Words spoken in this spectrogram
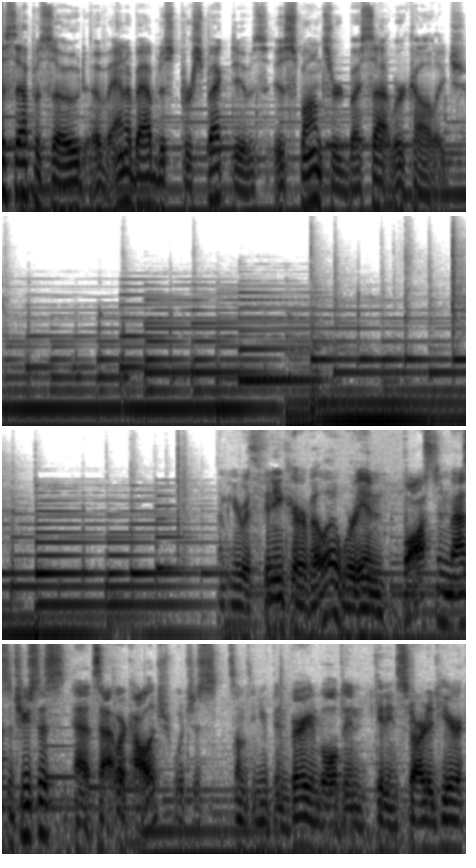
This episode of Anabaptist Perspectives is sponsored by Sattler College. I'm here with Finny Kuruvilla. We're in Boston, Massachusetts at Sattler College, which is something you've been very involved in getting started here.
